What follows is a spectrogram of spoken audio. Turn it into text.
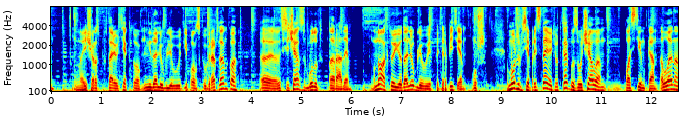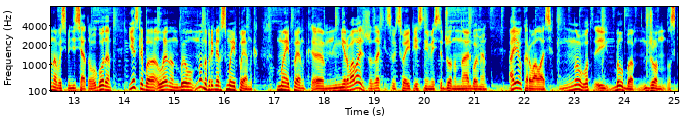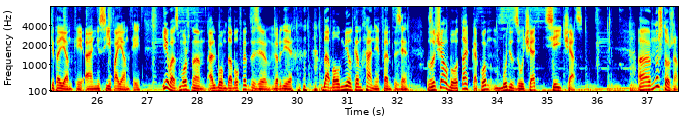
еще раз повторю, те, кто недолюбливают японскую гражданку, э, сейчас будут рады. Ну а кто ее долюбливает, потерпите уж. Можем себе представить, вот как бы звучала пластинка Леннона 80-го года, если бы Леннон был, ну, например, с Мэй Пэнк. Мэй Пэнк э, не рвалась же записывать свои песни вместе с Джоном на альбоме. А Йока рвалась. Ну вот и был бы Джон с китаянкой, а не с япоянкой. И, возможно, альбом Double Fantasy, вернее, Double Milk and Honey Fantasy, звучал бы вот так, как он будет звучать сейчас. А, ну что же,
